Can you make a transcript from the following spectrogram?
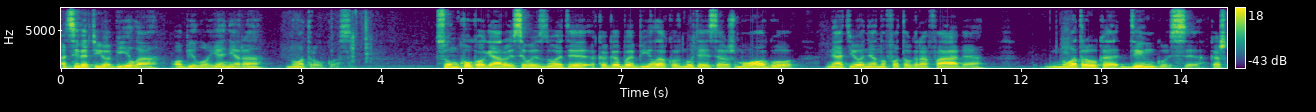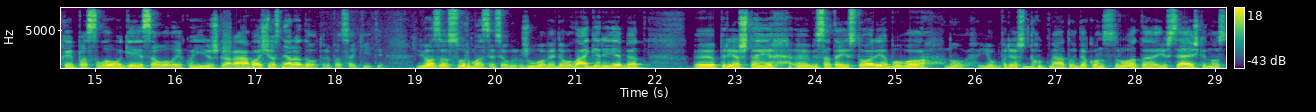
atsiverti jo bylą, o byloje nėra nuotraukos. Sunku, ko gero, įsivaizduoti KGB bylą, kur nuteisė žmogų, net jo nenufotografavę, nuotrauka dingusi, kažkaip paslaugiai savo laiku jį išgaravo, aš jos neradau, turiu pasakyti. Juozas Surmas tiesiog žuvo vėliau lageryje, bet E, prieš tai e, visa ta istorija buvo, nu, jau prieš daug metų dekonstruota, išsiaiškinus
